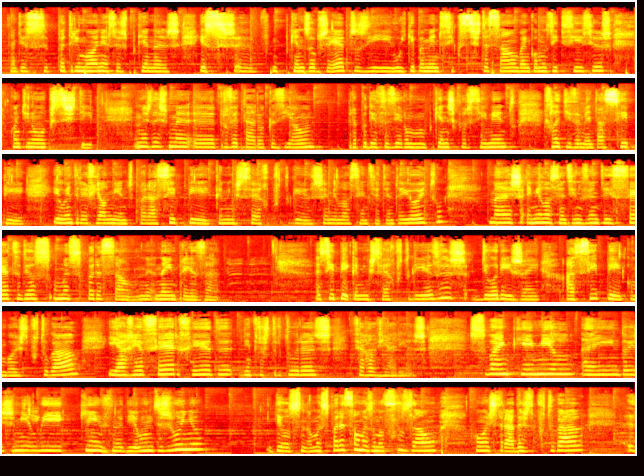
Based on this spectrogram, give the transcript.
Portanto, esse património, essas pequenas, esses uh, pequenos objetos e o equipamento fixo de estação, bem como os edifícios, continuam a persistir. Mas deixe-me uh, aproveitar a ocasião para poder fazer um pequeno esclarecimento relativamente à CP. Eu entrei realmente para a CP Caminhos de Ferro Portugueses em 1988, mas em 1997 deu-se uma separação na empresa. A CP Caminhos de Ferro Portugueses deu origem à CP Comboios de Portugal e à REFER, Rede de Infraestruturas Ferroviárias. Se bem que em, mil, em 2015, no dia 1 de junho, deu-se não uma separação, mas uma fusão com as estradas de Portugal,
